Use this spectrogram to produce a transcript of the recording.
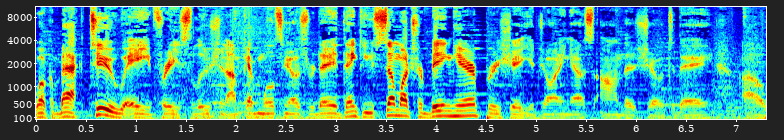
Welcome back to A Free Solution. I'm Kevin Wilson, host for today. Thank you so much for being here. Appreciate you joining us on this show today. Uh,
